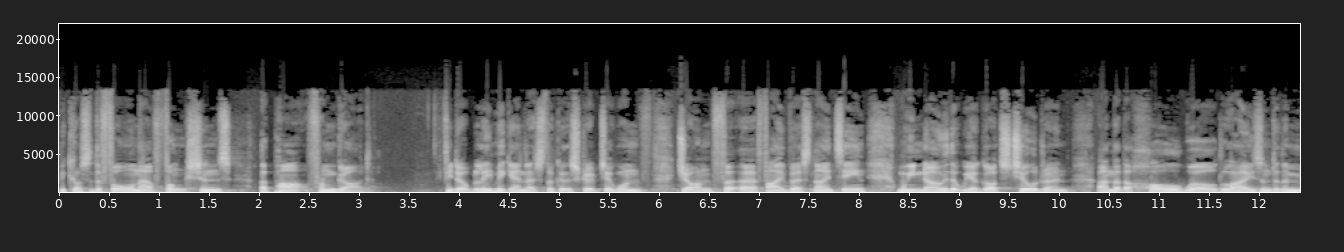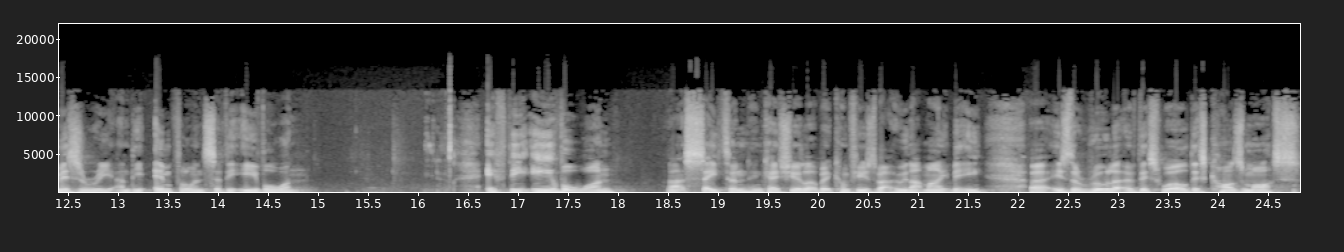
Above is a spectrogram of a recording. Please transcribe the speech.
because of the fall now functions apart from God. If you don't believe me, again, let's look at the scripture. 1 John uh, 5, verse 19. We know that we are God's children and that the whole world lies under the misery and the influence of the evil one. If the evil one, that's Satan, in case you're a little bit confused about who that might be, uh, is the ruler of this world, this cosmos,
